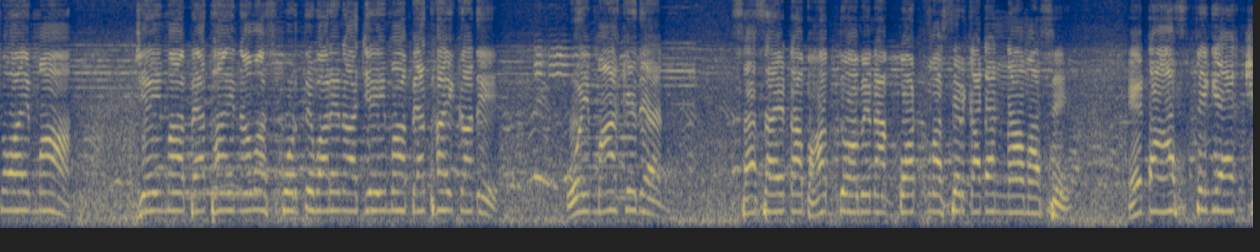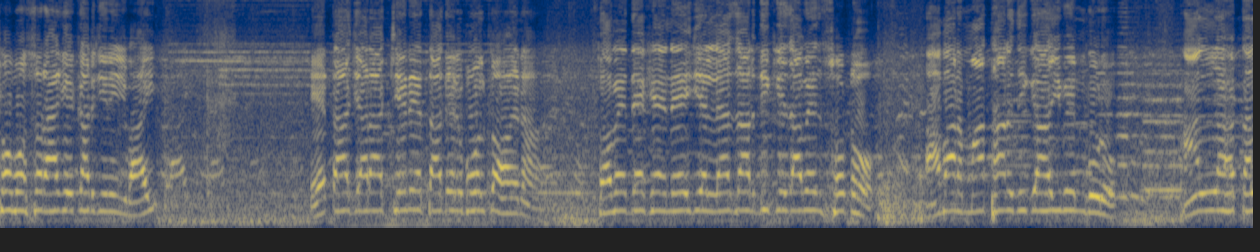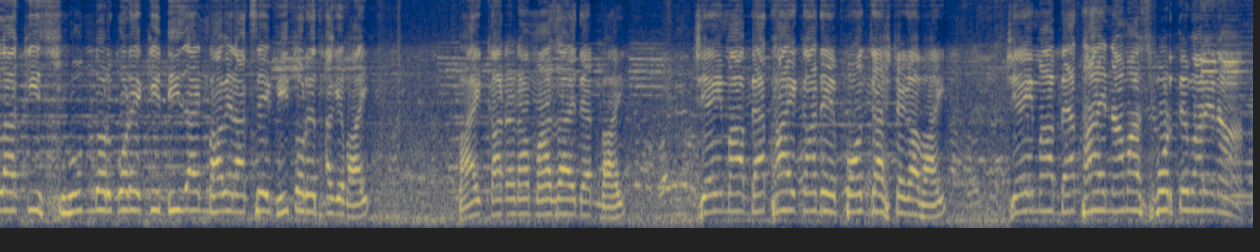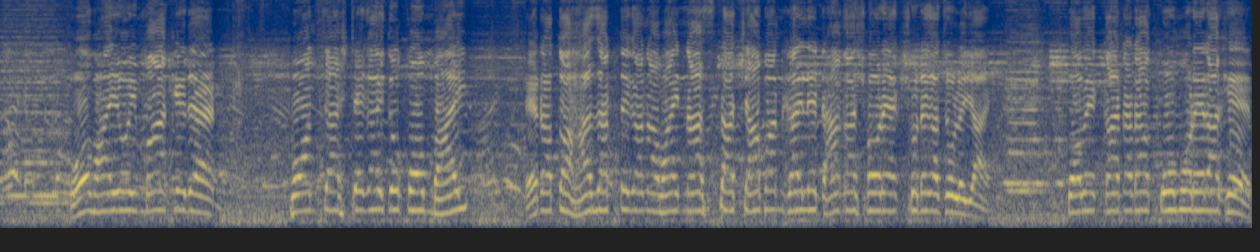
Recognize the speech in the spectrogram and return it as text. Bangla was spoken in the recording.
সয় মা, যেই মা ব্যথায় নামাজ পড়তে পারে না, যেই মা ব্যথায় কাঁদে, ওই মাকে দেন। চাচা, এটা ভাবতে হবে না, কট মাসের কাটার নাম আছে। এটা আজ থেকে একশো বছর আগেকার জিনিস ভাই। এটা যারা চেনে তাদের বলতে হয় না। তবে দেখেন, এই যে লেজার দিকে যাবেন ছোট, আবার মাথার দিকে আসবেন বুড়ো। আল্লাহ তালা কি সুন্দর করে, কি ডিজাইন ভাবে রাখছে, এই ভিতরে থাকে ভাই। ভাই কাটাটা মাজায় দেন ভাই। যেই মা ব্যথায় কাঁদে, পঞ্চাশ টাকা ভাই। যেই মা ব্যথায় নামাজ পড়তে পারে না, ও ভাই ওই মাকে দেন। পঞ্চাশ টাকাই তো কম ভাই। এটা তো হাজার টাকা না ভাই, নাস্তা, চা পান খাইলে ঢাকা শহরে একশো টাকা চলে যায়। তবে কাটাটা কোমরে রাখেন।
